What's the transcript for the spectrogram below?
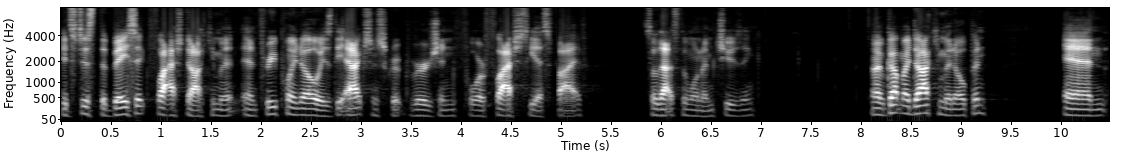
It's just the basic Flash document, and 3.0 is the ActionScript version for Flash CS5. So that's the one I'm choosing. I've got my document open, and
